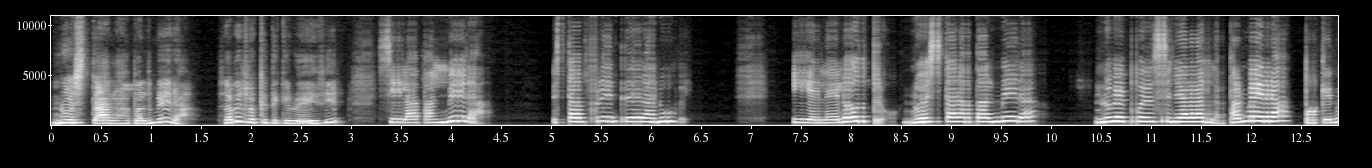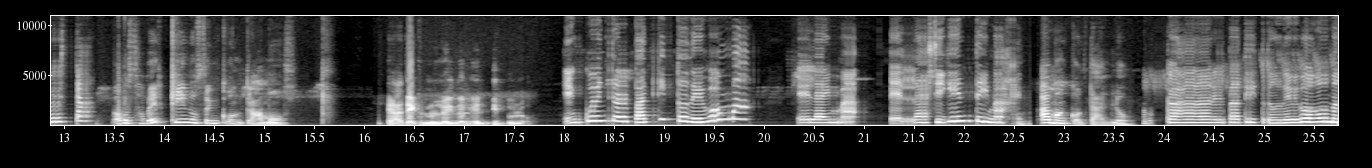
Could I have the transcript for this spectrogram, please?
no está la palmera. ¿Sabes lo que te quiero decir? Si la palmera está enfrente de la nube y en el otro no está la palmera, no me pueden señalar la palmera porque no está. Vamos a ver qué nos encontramos. Espérate que no he leído ni el título. Encuentra el patito de goma en la, ima- en la siguiente imagen. Vamos a encontrarlo. Buscar el patito de goma.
